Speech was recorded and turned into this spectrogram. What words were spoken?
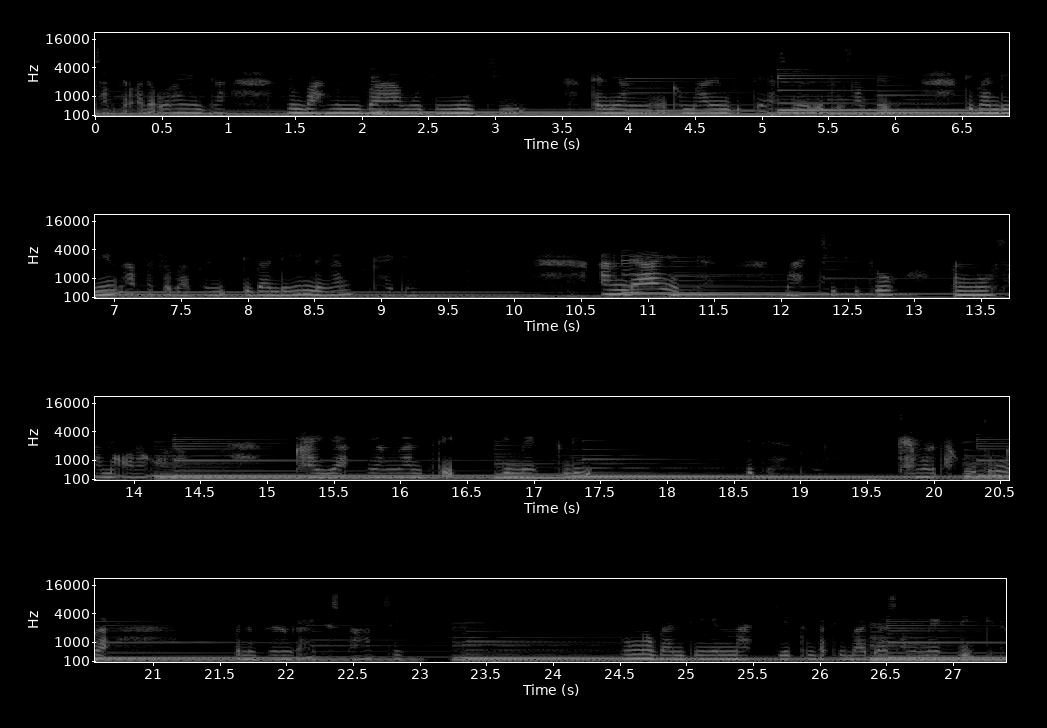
Sampai ada orang yang bilang nyembah nyembah muji muji dan yang kemarin BTS Mil itu sampai dibandingin apa coba? Dibandingin dengan kayak gini. Andai aja masjid itu penuh sama orang-orang kayak yang ngantri di McD BTS Meal kayak menurut aku itu nggak bener-bener nggak etis banget sih. Lu ngebandingin masjid tempat ibadah sama McD gitu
